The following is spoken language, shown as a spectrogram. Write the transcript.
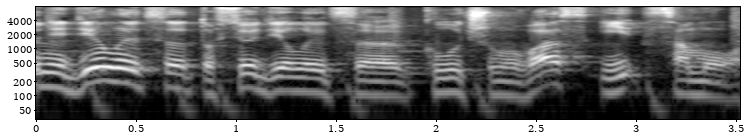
не делается, то все делается к лучшему вас и само».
